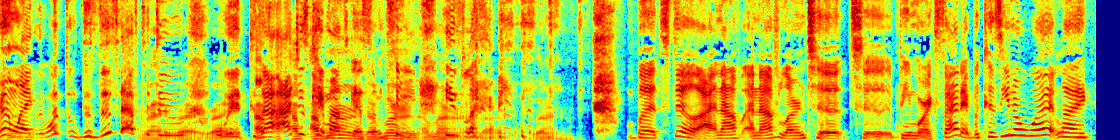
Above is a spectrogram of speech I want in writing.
like, what does this have to right, do right, right. with? Because I, I, I, just I've came learned, out to get some learned, tea. Learned, He's like, but still, and I've and I've learned to to be more excited because you know what, like.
